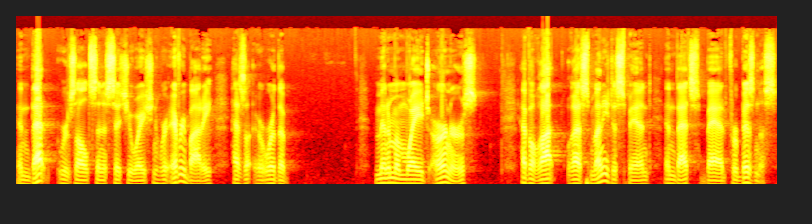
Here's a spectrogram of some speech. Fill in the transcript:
And that results in a situation where everybody has, where the minimum wage earners have a lot less money to spend, and that's bad for business.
